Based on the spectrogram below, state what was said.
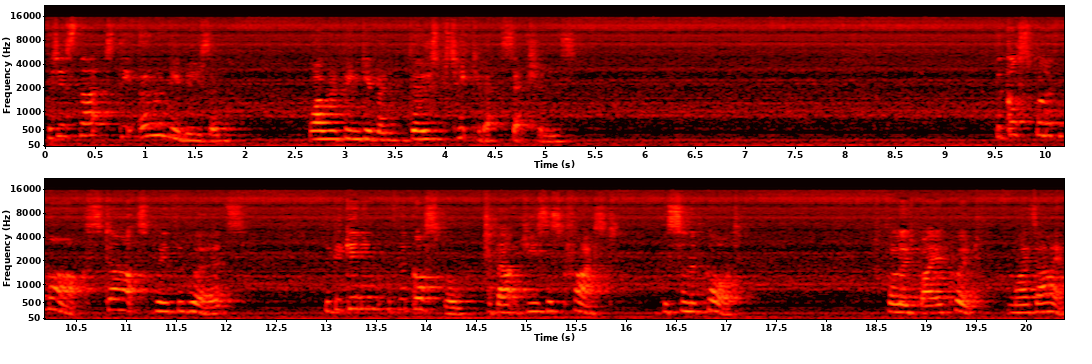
But is that the only reason why we've been given those particular sections? The Gospel of Mark starts with the words, the beginning of the Gospel about Jesus Christ, the Son of God, followed by a quote from Isaiah.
